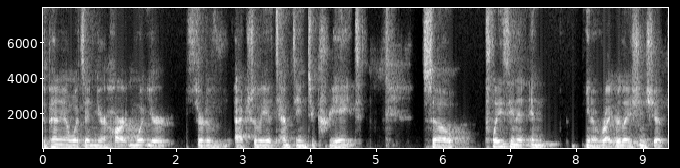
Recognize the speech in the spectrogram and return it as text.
depending on what's in your heart and what you're sort of actually attempting to create. So placing it in, you know, right relationship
